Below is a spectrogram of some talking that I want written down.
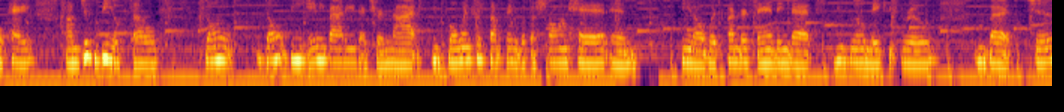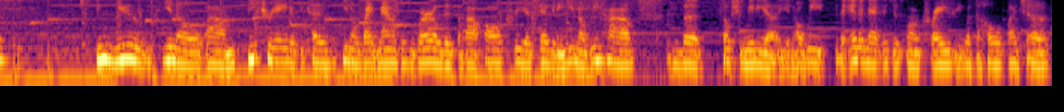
Okay. Um, just be yourself. Don't don't be anybody that you're not. You go into something with a strong head and you know, with understanding that you will make you through. But just you you know um, be creative because you know right now this world is about all creativity. You know we have the social media you know we the internet is just going crazy with a whole bunch of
